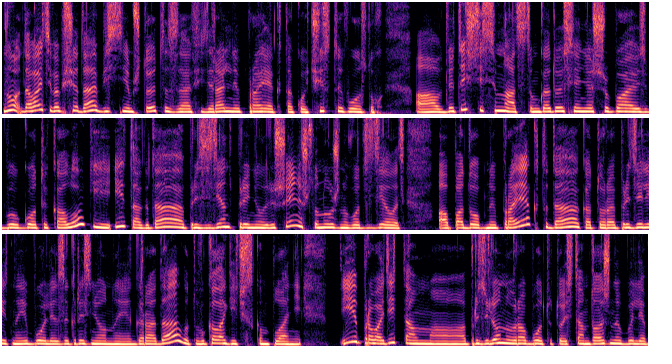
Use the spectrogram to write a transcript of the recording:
Но давайте вообще да, объясним, что это за федеральный проект такой «Чистый воздух». А в 2017 году, если я не ошибаюсь, был год экологии, и тогда президент принял решение, что нужно вот сделать а, подобный проект, да, который определяет определить наиболее загрязненные города вот в экологическом плане и проводить там а, определенную работу. То есть там должны были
